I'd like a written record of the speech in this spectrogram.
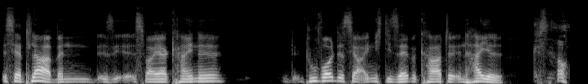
Ist ja klar, wenn es war ja keine. Du wolltest ja eigentlich dieselbe Karte in Heil. Genau,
